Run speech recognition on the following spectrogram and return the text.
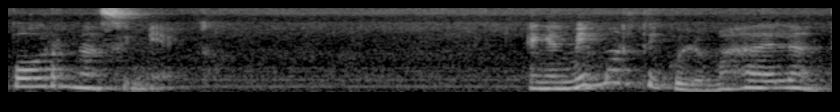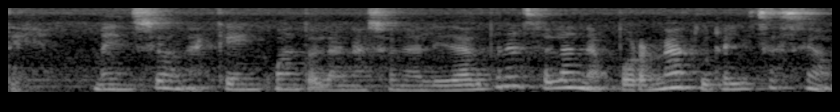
por nacimiento. En el mismo artículo más adelante menciona que en cuanto a la nacionalidad venezolana por naturalización,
